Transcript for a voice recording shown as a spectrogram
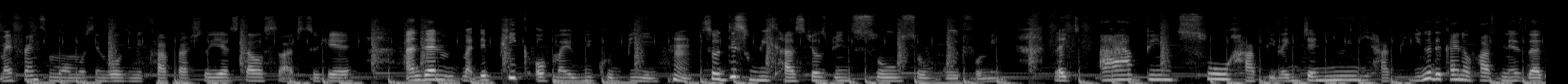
My friend's mom was involved in a car crash. So yes, that was sad to hear. And then my, the peak of my week would be. Hmm, so this week has just been so so good for me. Like I have been so happy, like genuinely happy. You know the kind of happiness that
